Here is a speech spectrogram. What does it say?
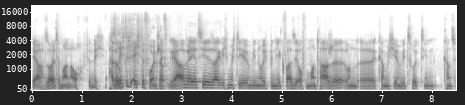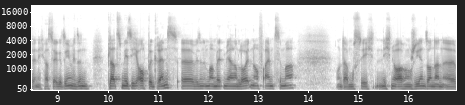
Ja, sollte man auch, finde ich. Also, richtig echte Freundschaften. Ja, wer jetzt hier sagt, ich möchte hier irgendwie nur, ich bin hier quasi auf Montage und äh, kann mich hier irgendwie zurückziehen, kannst du ja nicht. Hast du ja gesehen, wir sind platzmäßig auch begrenzt. Äh, wir sind immer mit mehreren Leuten auf einem Zimmer. Und da musste ich nicht nur arrangieren, sondern äh,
